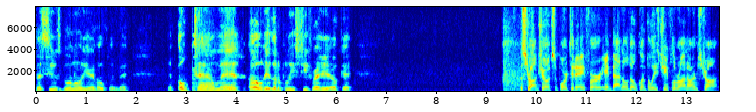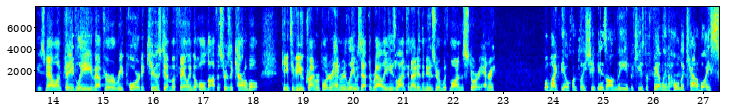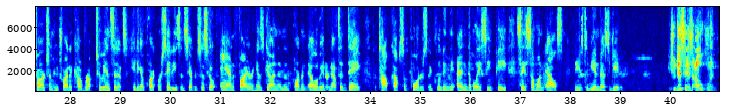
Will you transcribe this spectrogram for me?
let's see what's going on here in Oakland, man. In Oaktown, man. Oh, here go the police chief right here. Okay. A strong show of support today for embattled Oakland Police Chief LeRonne Armstrong. He's now on paid leave after a report accused him of failing to hold officers accountable. KTVU crime reporter Henry Lee was at the rally. He's live tonight in the newsroom with more on the story. Henry. Well, Mike, the Oakland police chief is on leave, accused of failing to hold accountable a sergeant who tried to cover up two incidents, hitting a parked Mercedes in San Francisco and firing his gun in the department elevator. Now, today, the top cop supporters, including the NAACP, say someone else needs to be investigated. This is Oakland.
